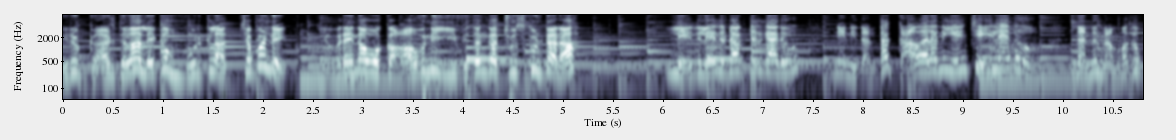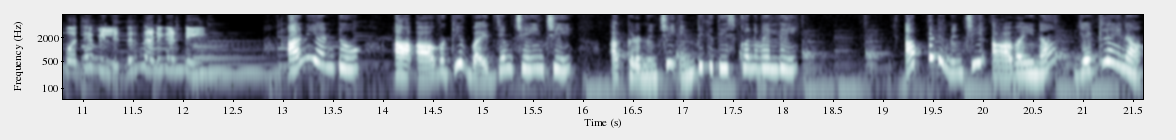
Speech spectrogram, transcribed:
మీరు గాడిదలా లేక మూర్ఖలా? చెప్పండి. ఎవరైనా ఒక ఆవుని ఈ విధంగా చూసుకుంటారా? లేదు లేదు డాక్టర్ గారు. నేను ఇదంతా కావాలని ఏం చేయలేదు. నన్ను నమ్మకపోతే వీళ్ళిద్దరిని అడగండి. అని అంటూ ఆ ఆవుకి వైద్యం చేయించి అక్కడ నుంచి ఇంటికి తీసుకొని వెళ్ళి అప్పటి నుంచి ఆవైనా ఎడ్లైనా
